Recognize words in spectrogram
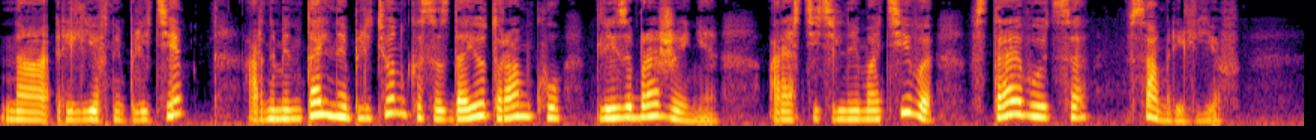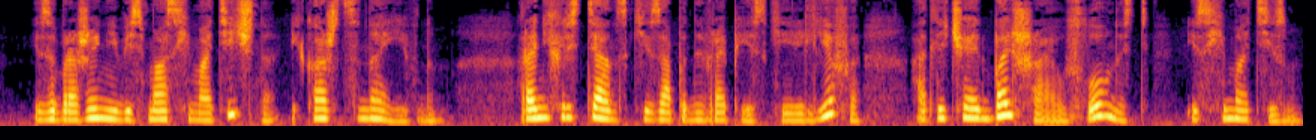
На рельефной плите орнаментальная плетенка создает рамку для изображения, а растительные мотивы встраиваются в сам рельеф. Изображение весьма схематично и кажется наивным — Раннехристианские западноевропейские рельефы отличает большая условность и схематизм.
